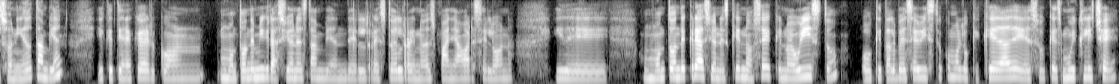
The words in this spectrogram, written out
sonido también, y que tiene que ver con un montón de migraciones también del resto del Reino de España a Barcelona y de un montón de creaciones que no sé, que no he visto o que tal vez he visto como lo que queda de eso, que es muy cliché,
